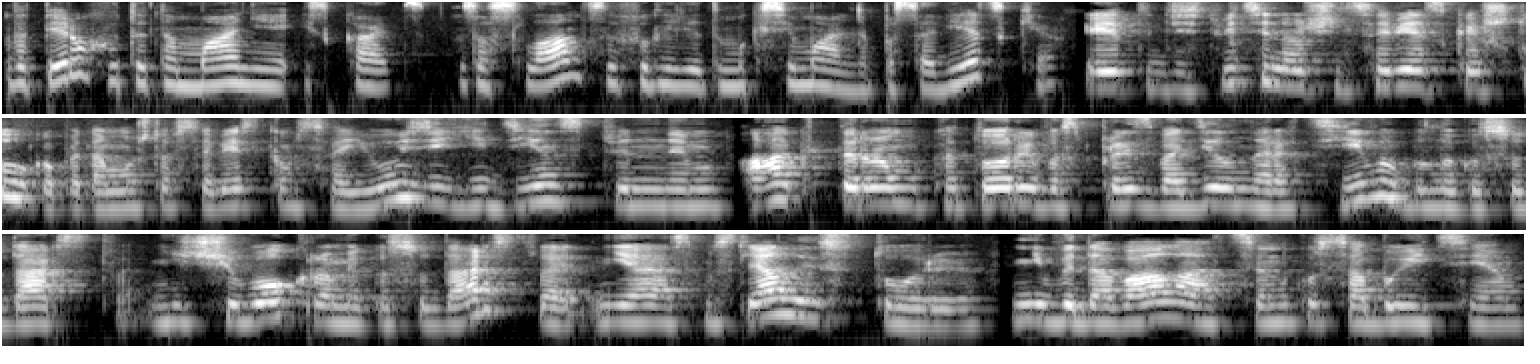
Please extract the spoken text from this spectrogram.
Во-первых, вот эта мания искать засланцев выглядит максимально по-советски. И это действительно очень советская штука, потому что в Советском Союзе единственным актором, который воспроизводил нарративы, было государство. Ничего, кроме государства, не осмысляло историю, не выдавало оценку событиям,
